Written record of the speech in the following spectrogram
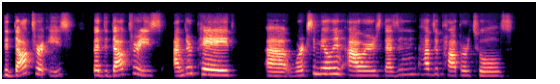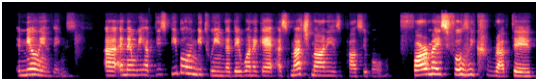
The doctor is, but the doctor is underpaid, uh, works a million hours, doesn't have the proper tools, a million things. Uh, and then we have these people in between that they want to get as much money as possible. Pharma is fully corrupted.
